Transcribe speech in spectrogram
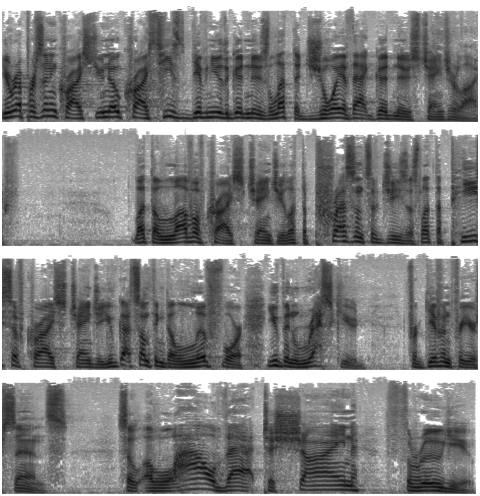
You're representing Christ, you know Christ, He's given you the good news. Let the joy of that good news change your life. Let the love of Christ change you. Let the presence of Jesus, let the peace of Christ change you. You've got something to live for. You've been rescued, forgiven for your sins. So allow that to shine through you.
